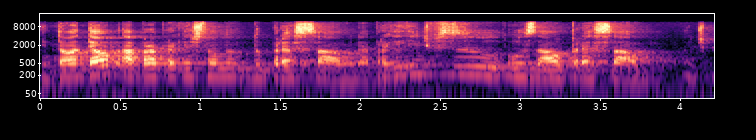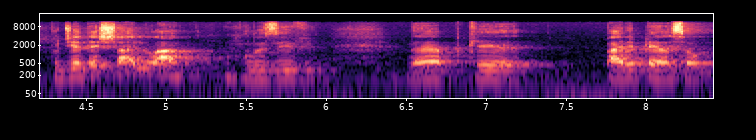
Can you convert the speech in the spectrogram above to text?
Então, até a própria questão do, do pré-sal, né? Para que a gente precisa usar o pré-sal? gente podia deixar ele lá, inclusive, né? Porque, pare e pensa, o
